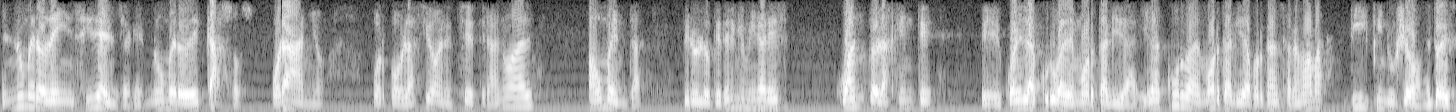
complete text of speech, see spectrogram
el número de incidencia, que es número de casos por año, por población, etcétera, anual, aumenta. Pero lo que tenés que mirar es cuánto la gente, eh, cuál es la curva de mortalidad. Y la curva de mortalidad por cáncer de mama disminuyó. Entonces,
